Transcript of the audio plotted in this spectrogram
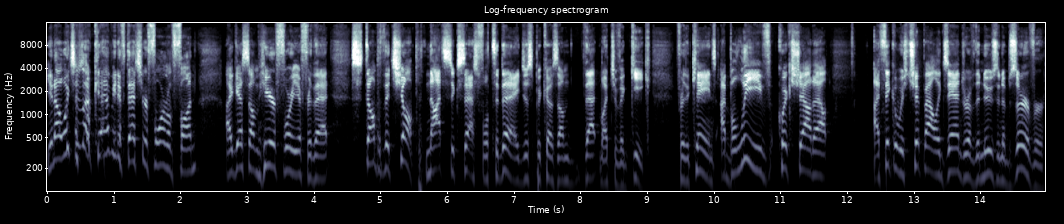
You know, which is okay. I mean, if that's your form of fun, I guess I'm here for you for that. Stump the chump, not successful today just because I'm that much of a geek for the Canes. I believe, quick shout out, I think it was Chip Alexander of the News and Observer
